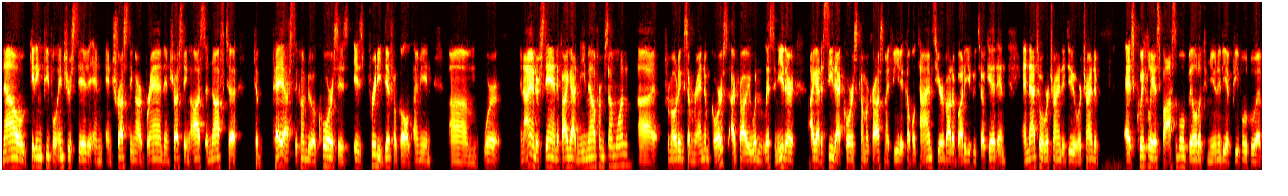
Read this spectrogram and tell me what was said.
now getting people interested and and trusting our brand and trusting us enough to to pay us to come to a course is is pretty difficult. I mean, um, we're and I understand if I got an email from someone uh, promoting some random course, I probably wouldn't listen either. I got to see that course come across my feed a couple times, hear about a buddy who took it, and and that's what we're trying to do. We're trying to as quickly as possible build a community of people who have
